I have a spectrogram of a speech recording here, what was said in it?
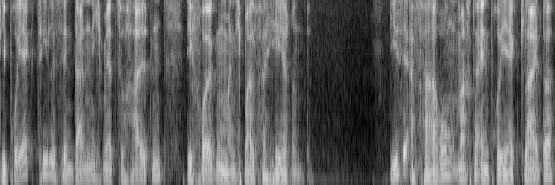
Die Projektziele sind dann nicht mehr zu halten, die Folgen manchmal verheerend. Diese Erfahrung machte ein Projektleiter,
